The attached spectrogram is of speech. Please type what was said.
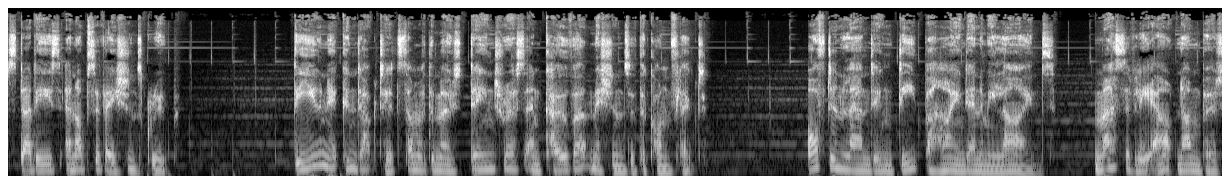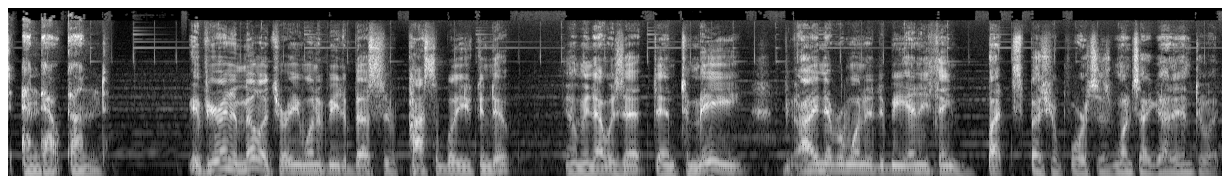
Studies and Observations Group. The unit conducted some of the most dangerous and covert missions of the conflict, often landing deep behind enemy lines, massively outnumbered and outgunned. If you're in the military, you want to be the best possibly you can do. I mean, that was it. And to me, I never wanted to be anything but special forces once I got into it.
